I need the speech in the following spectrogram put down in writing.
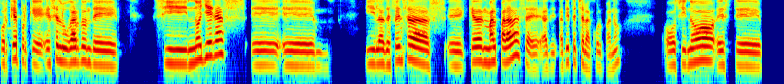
¿Por qué? Porque es el lugar donde si no llegas eh, y las defensas quedan mal paradas, a, ti te echa la culpa, ¿no? O si no, este,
